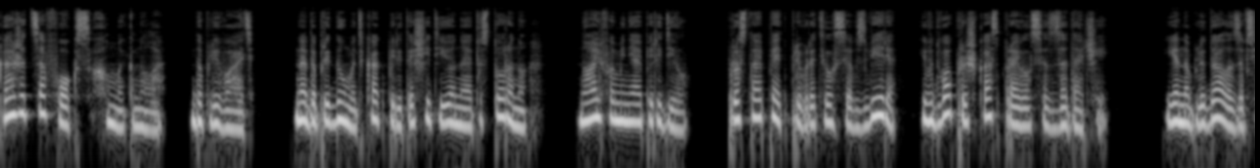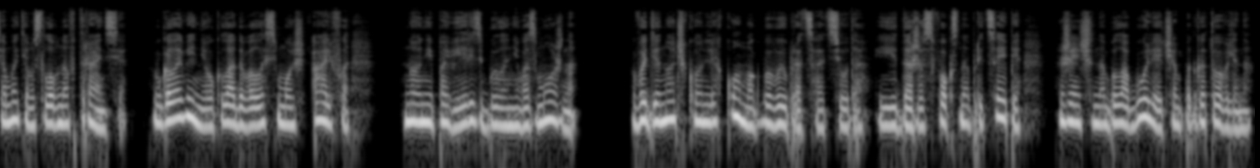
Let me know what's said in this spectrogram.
Кажется, Фокс хмыкнула. Да плевать. Надо придумать, как перетащить ее на эту сторону, но Альфа меня опередил. Просто опять превратился в зверя и в два прыжка справился с задачей. Я наблюдала за всем этим словно в трансе. В голове не укладывалась мощь Альфы, но не поверить было невозможно. В одиночку он легко мог бы выбраться отсюда, и даже с Фокс на прицепе женщина была более чем подготовлена.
